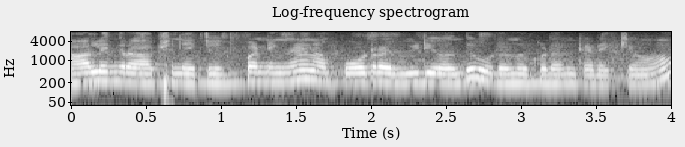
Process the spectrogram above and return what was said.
ஆளுங்கிற ஆப்ஷனை கிளிக் பண்ணிங்கன்னா நான் போடுற வீடியோ வந்து உடனுக்குடன் கிடைக்கும்.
